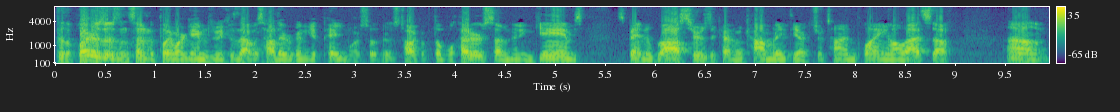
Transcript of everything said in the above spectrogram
for the players, there's incentive to play more games because that was how they were going to get paid more. So there's talk of double headers, seven inning games, expanded rosters to kind of accommodate the extra time playing and all that stuff. Um,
